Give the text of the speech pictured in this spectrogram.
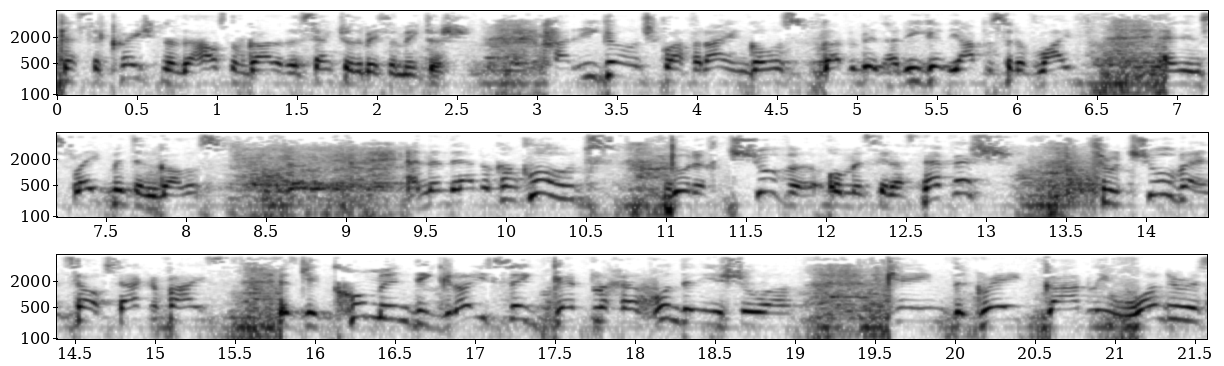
desecration of the house of God, of the sanctuary of the Beis Hamikdash. Hariga and Shklafarai and Golos. God forbid, Hariga, the opposite of life, and enslavement and Golos. And then the Rebbe concludes, Durech Tshuva um Mesiras Nefesh, through Tshuva and self-sacrifice, is gekommen die große göttliche Wunder Yeshua, came the great, godly, wondrous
